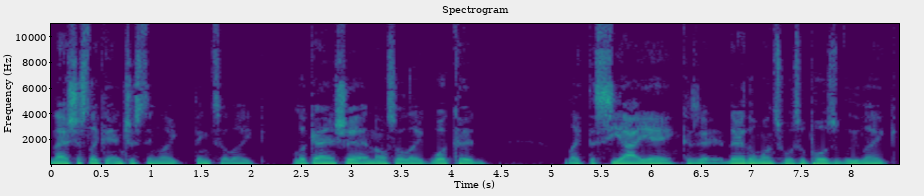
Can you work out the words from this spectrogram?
that's just like an interesting like thing to like look at and shit and also like what could like the CIA cuz they're, they're the ones who supposedly like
